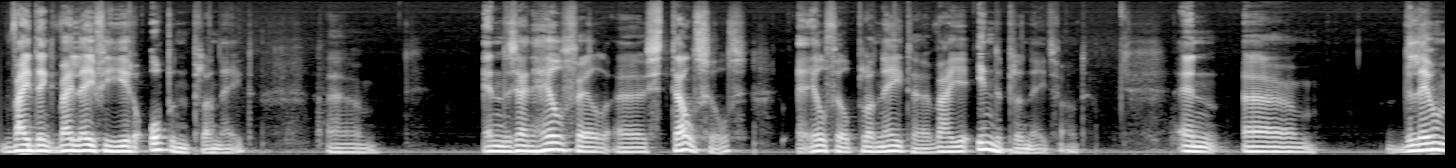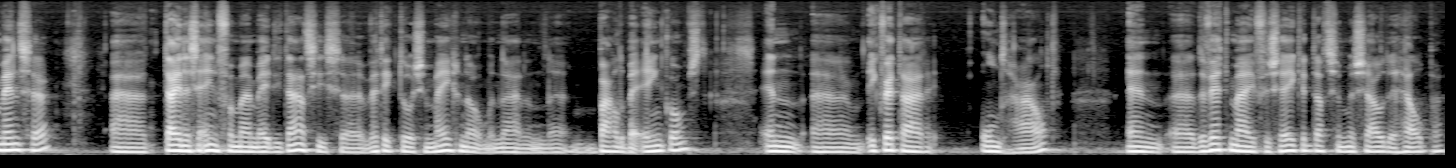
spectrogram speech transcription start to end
wij, denk, wij leven hier op een planeet. Um, en er zijn heel veel uh, stelsels, heel veel planeten waar je in de planeet woont. En um, de leeuwenmensen, uh, tijdens een van mijn meditaties uh, werd ik door ze meegenomen naar een bepaalde bijeenkomst. En ik werd daar onthaald. En er werd mij verzekerd dat ze me zouden helpen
